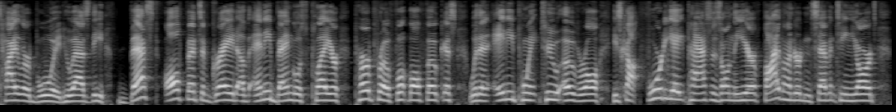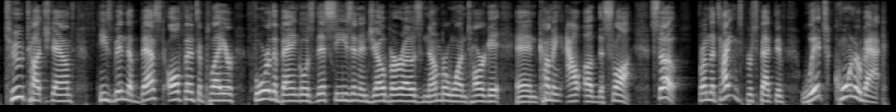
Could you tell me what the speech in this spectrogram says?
Tyler Boyd, who has the best best offensive grade of any Bengals player per pro football focus with an 80.2 overall. He's caught 48 passes on the year, 517 yards, two touchdowns. He's been the best offensive player for the Bengals this season and Joe Burrow's number one target and coming out of the slot. So, from the Titans' perspective, which cornerback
